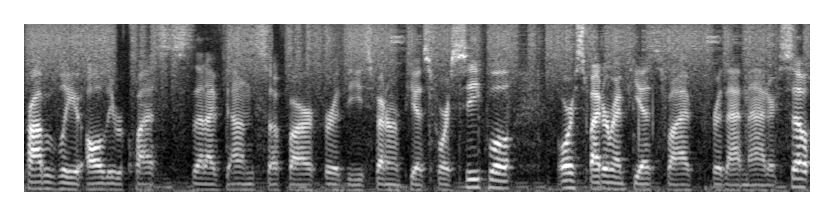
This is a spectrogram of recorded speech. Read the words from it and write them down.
probably all the requests that I've done so far for the Spider-Man PS4 sequel or Spider-Man PS5 for that matter. So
